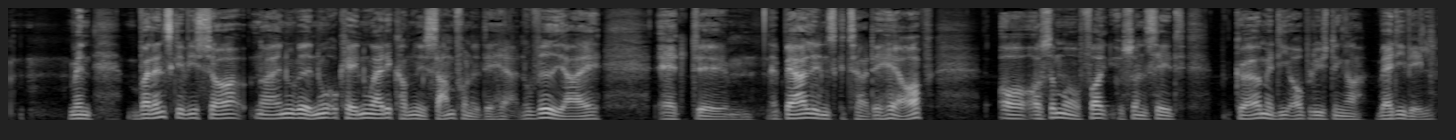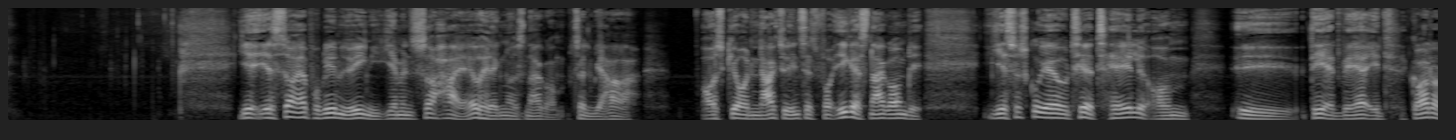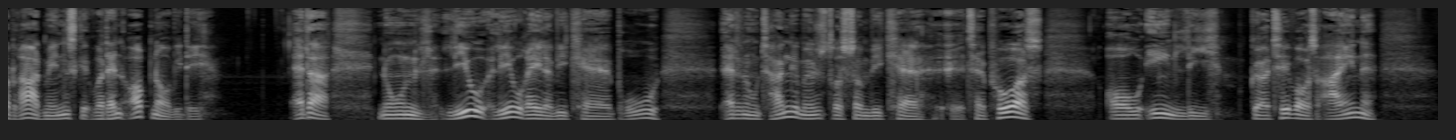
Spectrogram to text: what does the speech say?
Men hvordan skal vi så, når jeg nu ved, nu, okay, nu er det kommet i samfundet det her. Nu ved jeg, at, øh, at Berlinske tager det her op, og, og så må folk jo sådan set gøre med de oplysninger, hvad de vil. Ja, ja, så er problemet jo egentlig, jamen så har jeg jo heller ikke noget at snakke om, selvom jeg har også gjort en aktiv indsats for ikke at snakke om det. Ja, så skulle jeg jo til at tale om øh, det at være et godt og et rart menneske. Hvordan opnår vi det? Er der nogle liv, leveregler, vi kan bruge? Er der nogle tankemønstre, som vi kan øh, tage på os og egentlig gøre til vores egne,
